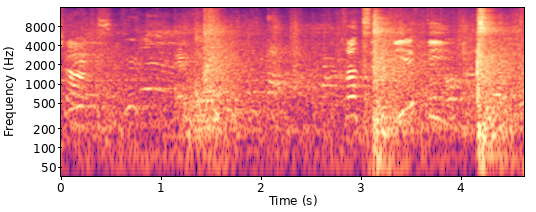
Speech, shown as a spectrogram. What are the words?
Schatz. Konzentriert dich.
